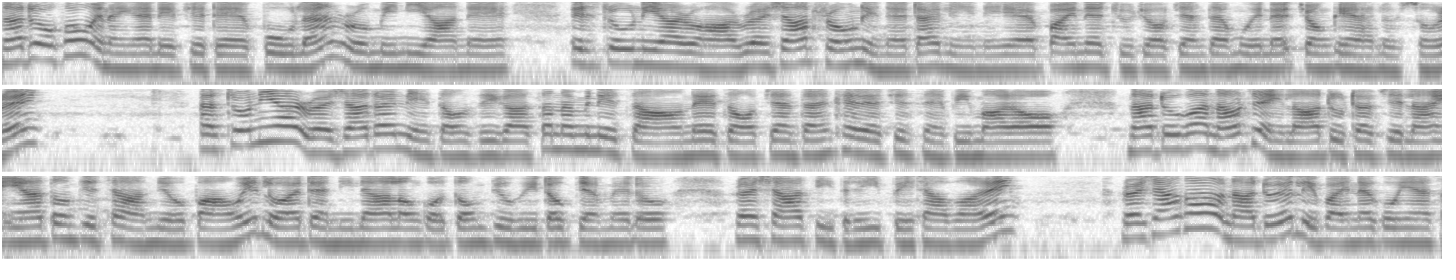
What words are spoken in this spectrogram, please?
NATO အဖွဲ့ဝင်နိုင်ငံတွေဖြစ်တဲ့ပိုလန်၊ရိုမေးနီးယားနဲ့အက်စတိုးနီးယားတို့ဟာရုရှားဒရုန်းတွေနဲ့တိုက်လေယာဉ်တွေရဲ့ပိုင်နက်ကျူးကျော်ပြန်တက်မှုတွေနဲ့ကြုံခဲ့ရလို့ဆိုတယ်။ အက်စတိုးနီးယားရုရှားတိုင်းနေတုံးစီက12မိနစ်ကြာအောင်နဲ့ကြော်ပြန်တန်းခဲ့တဲ့ဖြစ်စဉ်ပြီးမှာတော့နာတိုကနောက်ချိန်လာတူထပ်ဖြစ်လိုက်အင်အားသုံးပစ်ချမျိုးပါဝင်လိုအပ်တဲ့နီလာလုံးကိုအသုံးပြုပြီးတုံ့ပြန်မယ်လို့ရုရှားစီသတိပေးထားပါတယ်။ရုရှားကတော့နာတိုရဲ့လေပိုင်နက်ကိုရန်စ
